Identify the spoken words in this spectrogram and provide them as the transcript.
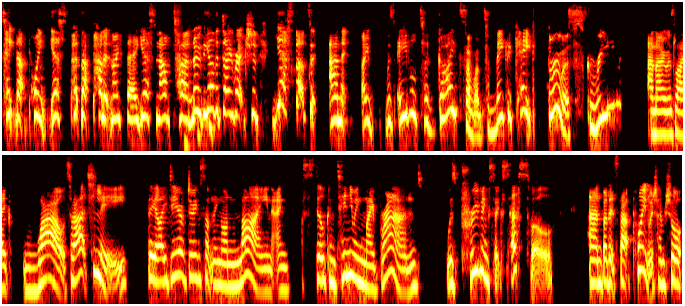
take that point. Yes, put that palette knife there. Yes, now turn. No, the other direction. Yes, that's it. And I was able to guide someone to make a cake through a screen. And I was like, wow. So actually, the idea of doing something online and still continuing my brand was proving successful. And but it's that point which I'm sure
